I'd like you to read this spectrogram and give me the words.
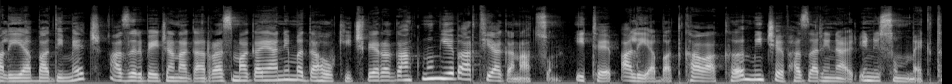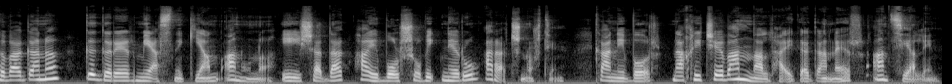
Ալիաբադի մեջ Ադրբեջանական ռազմագայանի մտահոգիչ վերագանքնում եւ արդիականացում։ Իթեպ Ալիաբադ քաղաքը մինչև 1991 թվականը կգրեր Միասնիկյան անունը՝ Էիշադակ հայ բոլշովիկներու առաջնորդին, քանի որ Նախիջևանն ալ հայկականեր անցյալին։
